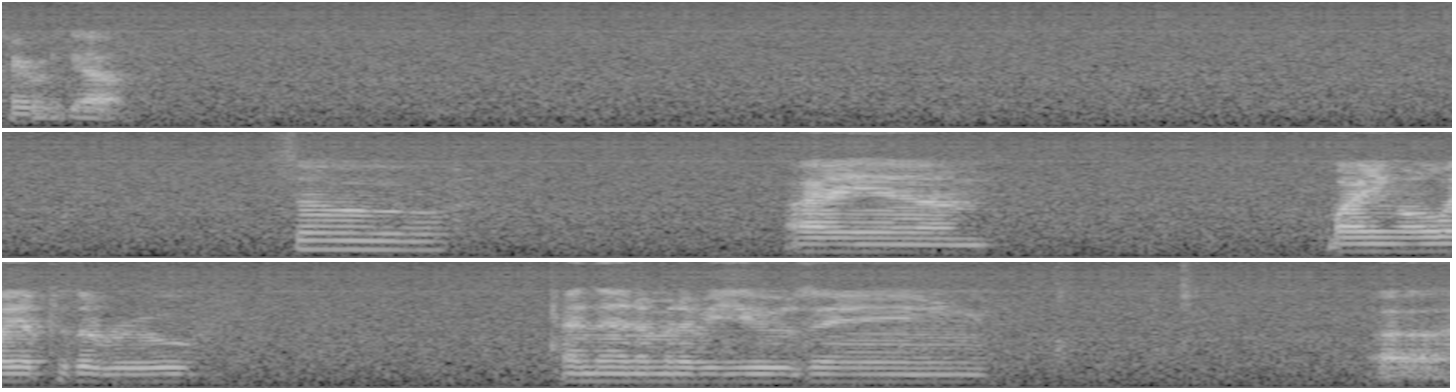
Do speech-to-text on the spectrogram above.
Here we go. So, I am mining all the way up to the roof. And then I'm going to be using uh,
